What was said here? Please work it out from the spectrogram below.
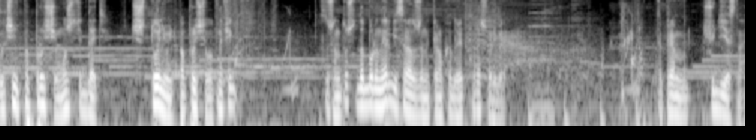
Очень попроще, можете дать Что-нибудь попроще, вот нафиг Слушай, ну то, что добор энергии сразу же на первом ходу Это хорошо, ребят Это прям чудесно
